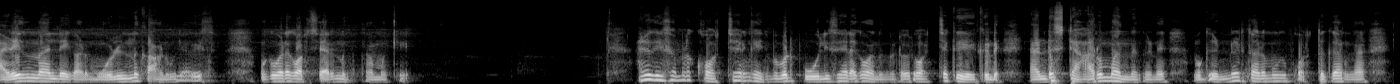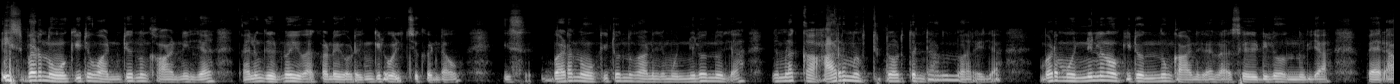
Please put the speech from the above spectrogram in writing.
അഴയിൽ നിന്നാലേ കാണും. മുകളിൽ നിന്ന് കാണൂല ഗൈസ് നമുക്ക് ഇവിടെ കുറച്ച് നേരം നിൽക്കാം നമുക്ക്. ഹലോ കേസ് നമ്മുടെ കുറച്ച് നേരം കഴിഞ്ഞപ്പോൾ ഇവിടെ പോലീസുകാരൊക്കെ വന്നിട്ടുണ്ട്. ഒരു ഒച്ച കേൾക്കുന്നുണ്ട് രണ്ട് സ്റ്റാറും വന്നിട്ടുണ്ട് അപ്പോൾ ഗണ്ണ് എടുത്താണ് നമുക്ക് പുറത്തേക്ക് ഇറങ്ങാം. ഈസ് ഇവിടെ നോക്കിയിട്ട് വണ്ടിയൊന്നും കാണില്ല. എന്നാലും ഗണ്ണ് ഒഴിവാക്കാണ്ട് എവിടെയെങ്കിലും ഒളിച്ചൊക്കെ ഉണ്ടാവും ഈസ് ഇവിടെ നോക്കിയിട്ടൊന്നും കാണില്ല. മുന്നിലൊന്നുമില്ല. നമ്മളെ കാറ് നിർത്തിയിട്ടോടത്തുണ്ടാകുന്നൊന്നും അറിയില്ല. ഇവിടെ മുന്നിൽ നോക്കിയിട്ട് ഒന്നും കാണില്ല സൈഡിലും ഒന്നുമില്ല. പെരാ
